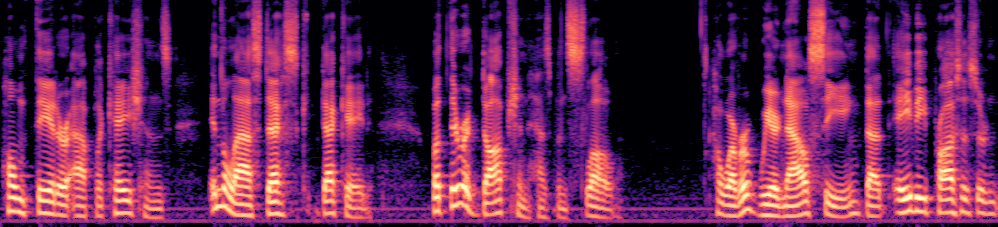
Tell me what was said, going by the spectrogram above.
home theater applications in the last decade, but their adoption has been slow. However, we are now seeing that AV processor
